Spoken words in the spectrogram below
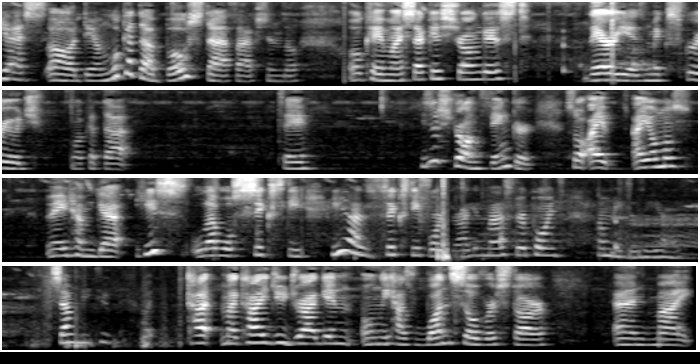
Yes. Oh, damn. Look at that bow staff action, though. Okay, my second strongest. There he is, McScrooge. Look at that. See? He's a strong thinker. So I I almost made him get. He's level 60. He has 64 Dragon Master points. How many does he have? 72. But my Kaiju Dragon only has one Silver Star, and my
